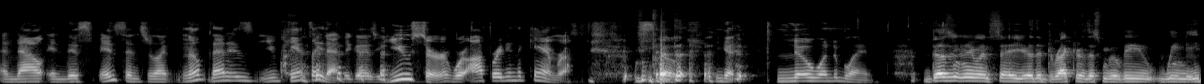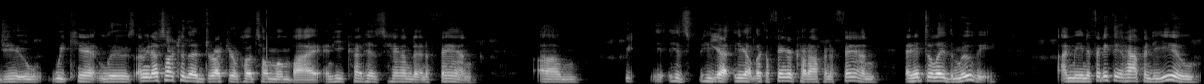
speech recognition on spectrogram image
And now in this instance, you're like, nope, that is you can't say that because you, sir, were operating the camera, so you got no one to blame doesn't anyone say you're the director of this movie? We need you. We can't lose. I mean, I talked to the director of Hotel Mumbai, and he cut his hand in a fan. Um, his he yeah. got he got like a finger cut off in a fan, and it delayed the movie. I mean, if anything had happened to you,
